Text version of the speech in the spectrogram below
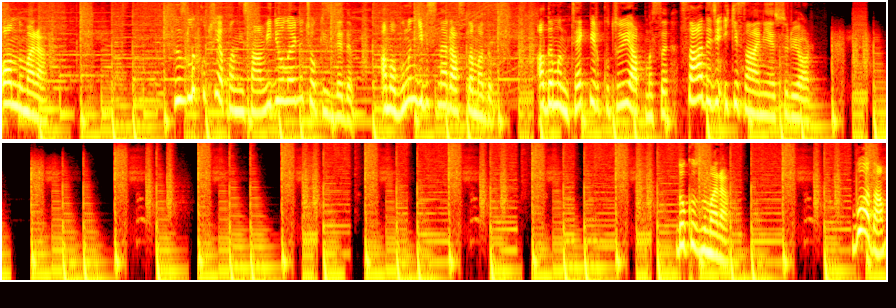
On numara. Hızlı kutu yapan insan videolarını çok izledim ama bunun gibisine rastlamadım. Adamın tek bir kutuyu yapması sadece 2 saniye sürüyor. Dokuz numara. Bu adam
